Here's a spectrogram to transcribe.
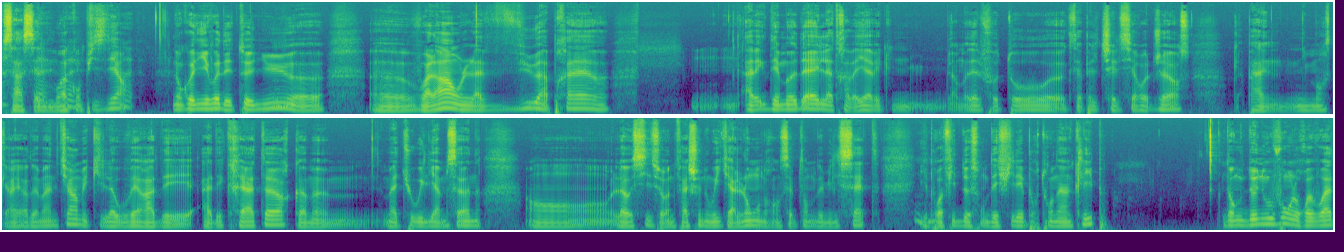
ça c'est le moins qu'on puisse dire. Donc au niveau des tenues, euh, euh, voilà, on l'a vu après. Euh, avec des modèles. Il a travaillé avec un modèle photo qui s'appelle Chelsea Rogers, qui n'a pas une immense carrière de mannequin, mais qui l'a ouvert à des, à des créateurs comme Matthew Williamson, en, là aussi sur une Fashion Week à Londres en septembre 2007. Il mhm. profite de son défilé pour tourner un clip. Donc de nouveau, on le revoit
